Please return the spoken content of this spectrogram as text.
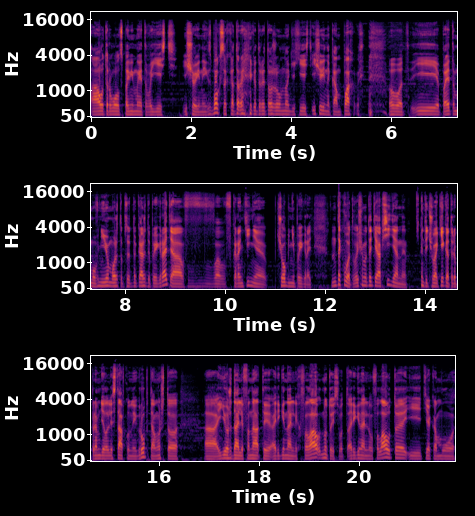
Outer Worlds помимо этого есть еще и на Xbox, которые, которые тоже у многих есть, еще и на компах. вот. И поэтому в нее может абсолютно каждый поиграть, а в, в, в карантине чего бы не поиграть. Ну так вот, в общем, вот эти обсидианы, это чуваки, которые прям делали ставку на игру, потому что Ее ждали фанаты оригинальных Fallout, ну, то есть вот оригинального Fallout и те, кому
